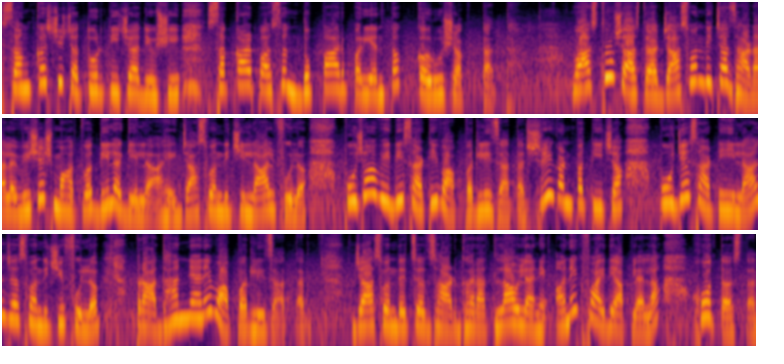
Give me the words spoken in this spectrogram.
संकष्टी चतुर्थीच्या दिवशी सकाळपासून दुपारपर्यंत करू शकतात. वास्तुशास्त्रात जास्वंदीच्या झाडाला विशेष महत्त्व दिलं गेलं आहे. जास्वंदीची लाल फुलं पूजाविधीसाठी वापरली जातात. श्री गणपतीच्या पूजेसाठी ही लाल जास्वंदीची फुलं प्राधान्याने वापरली जातात. जास्वंदीचं झाड घरात लावल्याने अनेक फायदे आपल्याला होत असतात.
